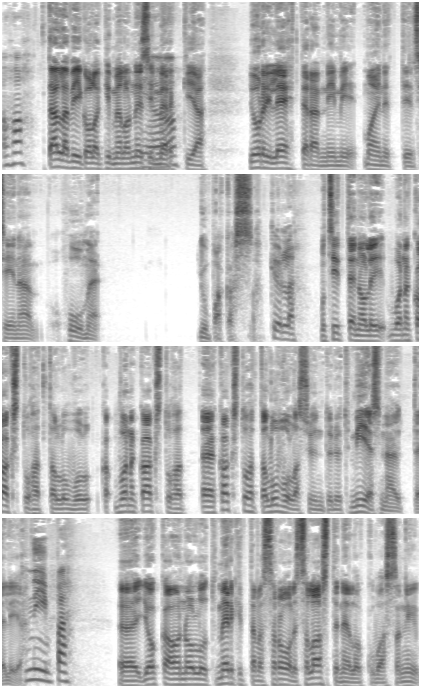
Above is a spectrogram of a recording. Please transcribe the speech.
Aha, Tällä viikollakin meillä on esimerkkiä. Jori Lehterän nimi mainittiin siinä huume jupakassa. kyllä. Mutta sitten oli vuonna 2000-luvulla, vuonna 2000, äh, 2000-luvulla syntynyt miesnäyttelijä, Niinpä. joka on ollut merkittävässä roolissa lasten elokuvassa, niin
